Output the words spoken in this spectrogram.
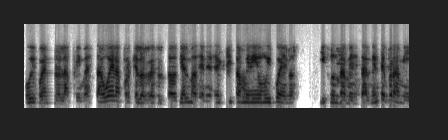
uy, bueno, la prima está buena porque los resultados de almacenes de éxito han venido muy buenos y fundamentalmente para mí,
